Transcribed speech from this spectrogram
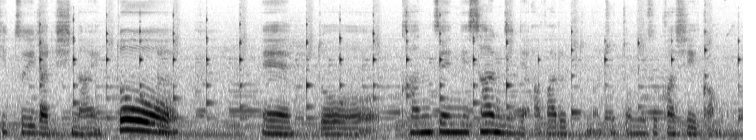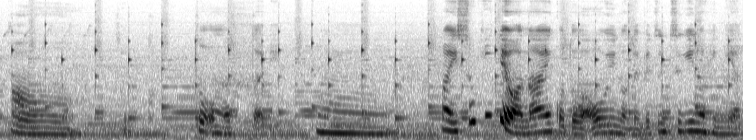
引き継いだりしないと、えーっと完全に3時に上がるっていうのはちょっと難しいかも。あと思ったり。うん。まあ急ぎではないことが多いので別に次の日にやっ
